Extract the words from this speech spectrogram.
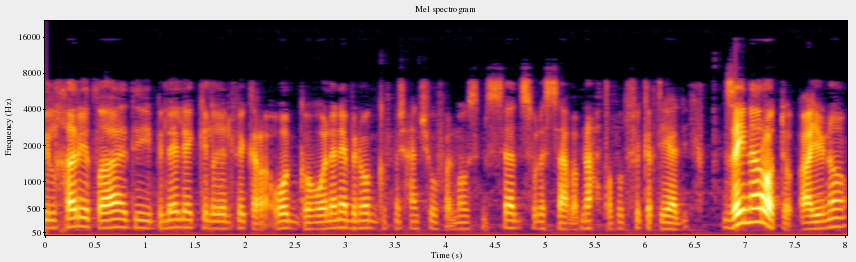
الخريطة هذه بالله عليك الغي الفكرة. وقف ولا نبي نوقف مش حنشوف الموسم السادس ولا السابع. بنحتفظ فكرتي هذه. زي ناروتو you know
